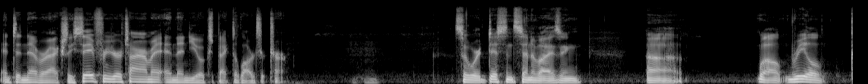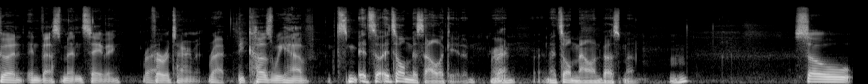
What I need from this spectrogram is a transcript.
and to never actually save for your retirement, and then you expect a large return. So we're disincentivizing, uh, well, real good investment and saving right. for retirement, right? Because we have it's it's, it's all misallocated, right? right. right. It's all malinvestment. Mm-hmm. So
